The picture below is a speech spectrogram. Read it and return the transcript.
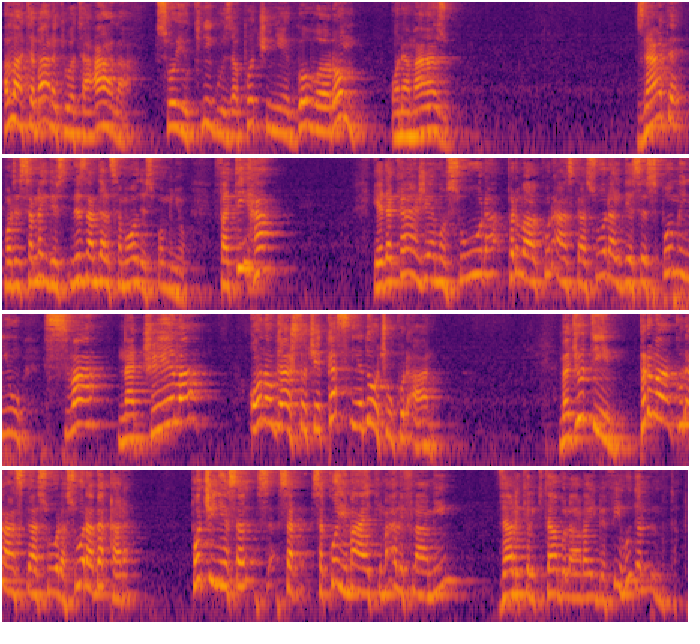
Allah tabaraki wa ta'ala svoju knjigu započinje govorom o namazu. Znate, možda sam negdje, ne znam da li sam ovdje spominjao, Fatiha je da kažemo sura, prva kuranska sura gdje se spominju sva načela onoga što će kasnije doći u Kur'anu. Međutim, prva kuranska sura, sura Bekara, počinje sa, sa, sa kojim ajetima Alif Lamim, zalike li kitabu la rajbe fi hudel mutaqim.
